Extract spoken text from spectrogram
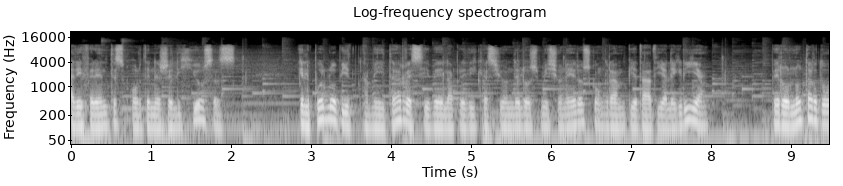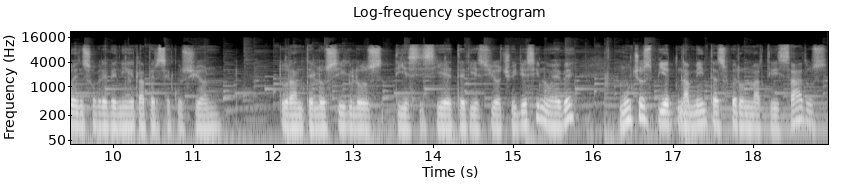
a diferentes órdenes religiosas. El pueblo vietnamita recibe la predicación de los misioneros con gran piedad y alegría, pero no tardó en sobrevenir la persecución. Durante los siglos XVII, XVIII y XIX, muchos vietnamitas fueron martirizados,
